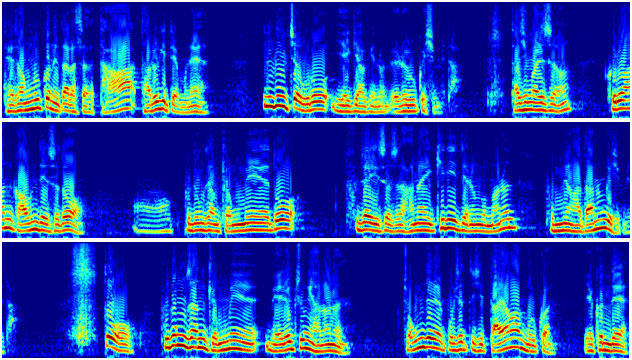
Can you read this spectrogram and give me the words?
대상 물건에 따라서 다 다르기 때문에 일률적으로 얘기하기는 어려울 것입니다. 다시 말해서 그러한 가운데서도 어, 부동산 경매에도 투자에 있어서 하나의 길이 되는 것만은 분명하다는 것입니다. 또 부동산 경매의 매력 중에 하나는 조금 전에 보셨듯이 다양한 물건, 예컨대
